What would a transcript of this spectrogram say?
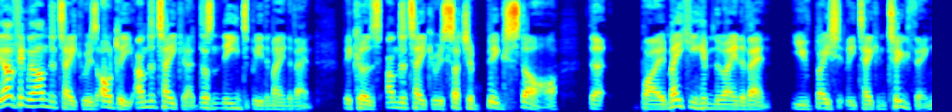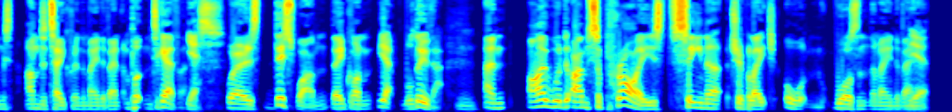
The other thing with Undertaker is oddly, Undertaker doesn't need to be the main event because Undertaker is such a big star that by making him the main event, you've basically taken two things, Undertaker in the main event, and put them together. Yes. Whereas this one, they've gone, yeah, we'll do that. Mm. And I would, I'm surprised Cena, Triple H, Orton wasn't the main event. Yeah.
